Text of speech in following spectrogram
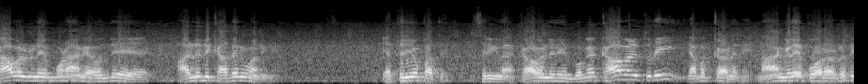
காவல் நிலையம் போனால் அங்கே வந்து அழுது கதறுவானுங்க. எத்தனையோ பார்த்துருக்கோம். சரிங்களா? காவல் நிலையம் போங்க. காவல்துறை நமக்கானது. நாங்களே போராடுறது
